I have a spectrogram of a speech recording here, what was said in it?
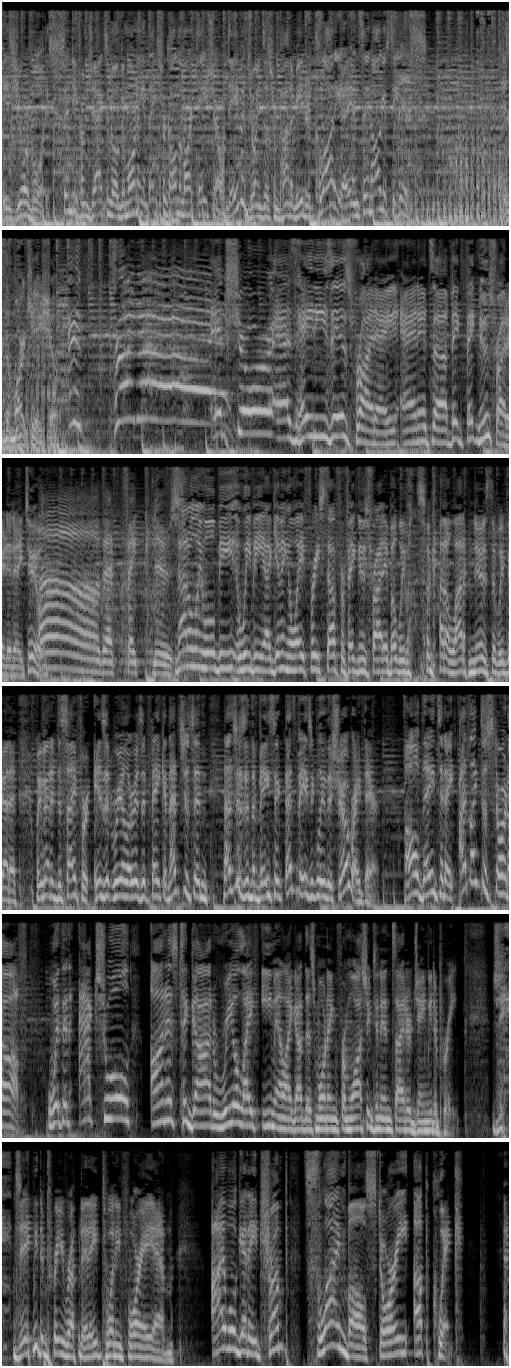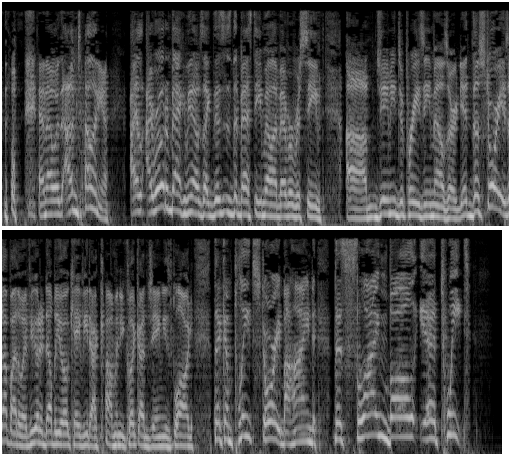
is your voice. Cindy from Jacksonville, good morning, and thanks for calling the Mark Kaye Show. David joins us from Ponte Vedra. Claudia in St. Augustine. This is the Mark Kaye Show. It's! It sure as Hades is Friday, and it's a big fake news Friday today, too. Oh, that fake news. Not only will be we be uh, giving away free stuff for Fake News Friday, but we've also got a lot of news that we've got to we've got to decipher: is it real or is it fake? And that's just in that's just in the basic. That's basically the show right there, all day today. I'd like to start off with an actual, honest to God, real life email I got this morning from Washington insider Jamie Dupree. J- Jamie Dupree wrote at 8:24 a.m. I will get a Trump slime ball story up quick. and I was, I'm telling you, I, I wrote him back and I was like, this is the best email I've ever received. Um, Jamie Dupree's emails are, the story is up, by the way. If you go to WOKV.com and you click on Jamie's blog, the complete story behind the slime ball uh, tweet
